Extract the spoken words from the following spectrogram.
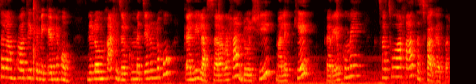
ሰላም ኣሕዋተይ ከመይ ቀኒኹም ንሎሚ ከዓ ሒዘልኩም መፅር ኣለኹ ቀሊል ኣሰራርሓ ዶልሺ ማለት ኬክ ከሪአኩም እየ ክተትዋ ከዓ ተስፋ ገበር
